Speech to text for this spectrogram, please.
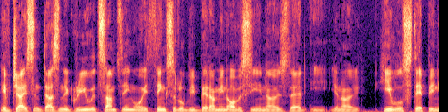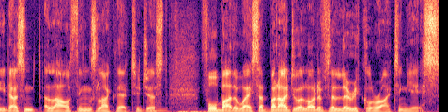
If Jason doesn't agree with something or he thinks it'll be better, I mean, obviously he knows that, he, you know, he will step in. He doesn't allow things like that to just mm. fall by the wayside. But I do a lot of the lyrical writing, yes.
